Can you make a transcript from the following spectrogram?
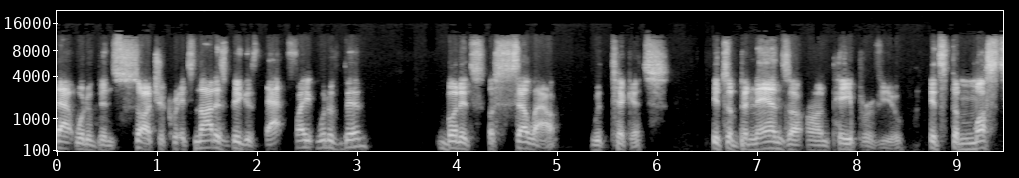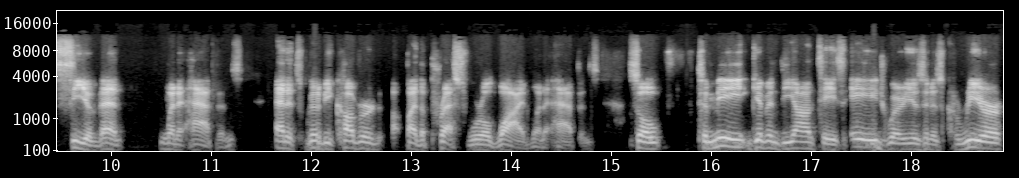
That would have been such a. It's not as big as that fight would have been, but it's a sellout with tickets. It's a bonanza on pay per view it's the must see event when it happens and it's going to be covered by the press worldwide when it happens. So to me given Deontay's age where he is in his career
